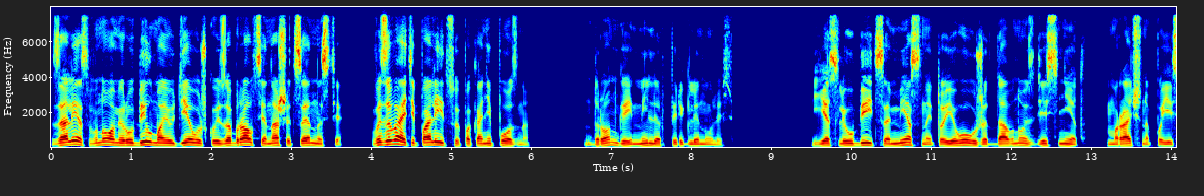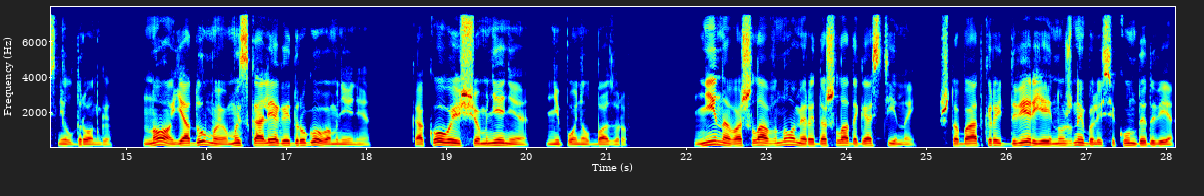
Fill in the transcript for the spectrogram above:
Залез в номер, убил мою девушку и забрал все наши ценности. Вызывайте полицию, пока не поздно. Дронго и Миллер переглянулись. Если убийца местный, то его уже давно здесь нет, мрачно пояснил Дронго. Но, я думаю, мы с коллегой другого мнения. Какого еще мнения? не понял Базуров. Нина вошла в номер и дошла до гостиной. Чтобы открыть дверь, ей нужны были секунды две,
